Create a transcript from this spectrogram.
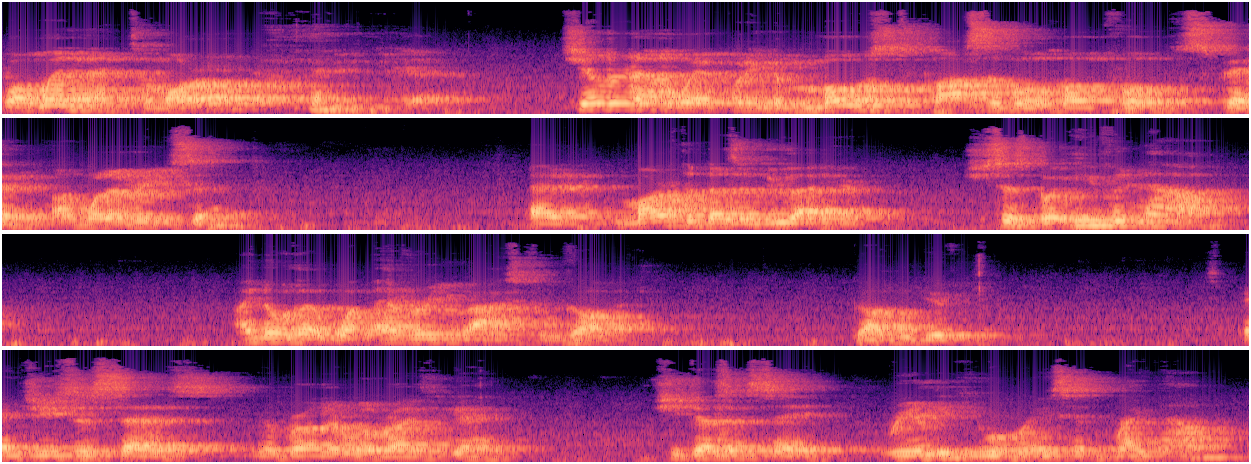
Well, when then? Tomorrow? Children have a way of putting the most possible hopeful spin on whatever you say. And Martha doesn't do that here. She says, But even now, I know that whatever you ask from God, God will give you. And Jesus says, Your brother will rise again. She doesn't say, Really? You will raise him right now?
